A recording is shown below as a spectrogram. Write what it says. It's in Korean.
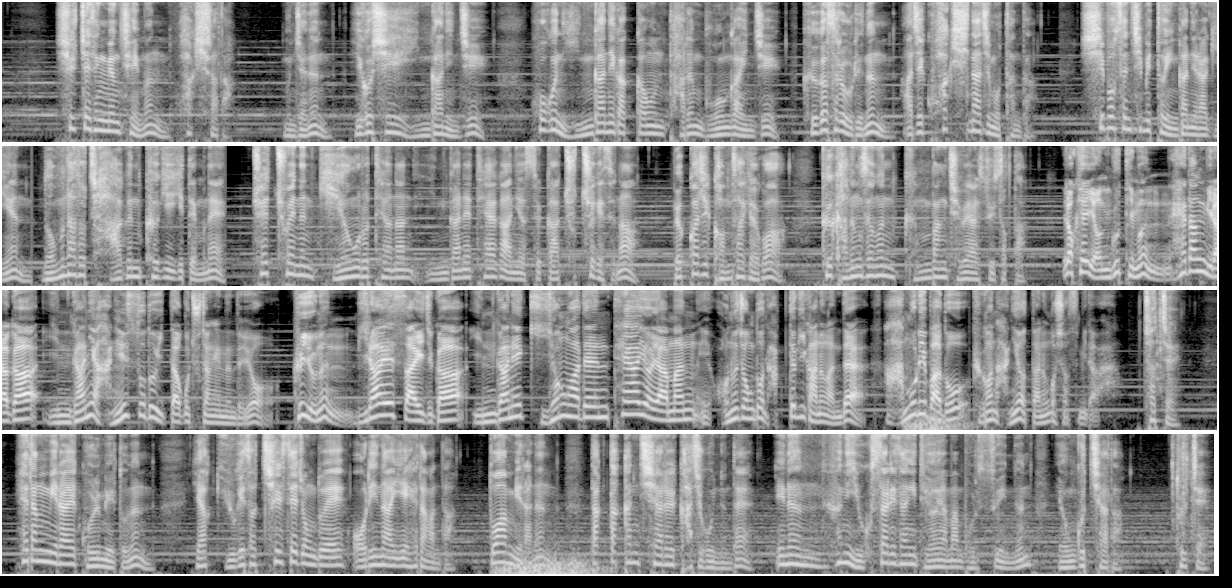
실제 생명체임은 확실하다. 문제는 이것이 인간인지 혹은 인간에 가까운 다른 무언가인지 그것을 우리는 아직 확신하지 못한다. 15cm 인간이라기엔 너무나도 작은 크기이기 때문에 최초에는 기형으로 태어난 인간의 태아가 아니었을까 추측했으나 몇 가지 검사 결과 그 가능성은 금방 제외할 수 있었다. 이렇게 연구팀은 해당 미라가 인간이 아닐 수도 있다고 주장했는데요. 그 이유는 미라의 사이즈가 인간의 기형화된 태아여야만 어느 정도 납득이 가능한데 아무리 봐도 그건 아니었다는 것이었습니다. 첫째, 해당 미라의 골 밀도는 약 6에서 7세 정도의 어린아이에 해당한다. 또한 미라는 딱딱한 치아를 가지고 있는데 이는 흔히 6살 이상이 되어야만 볼 수 있는 영구 치아다. 둘째,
